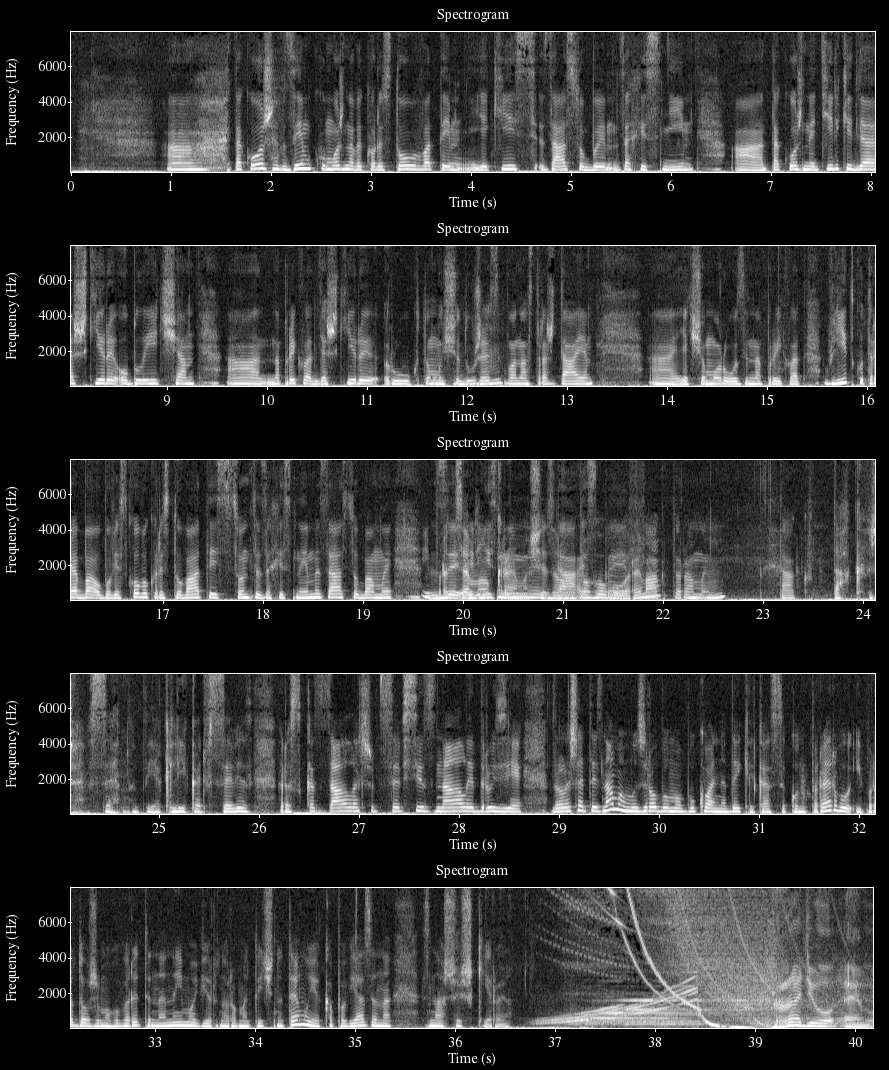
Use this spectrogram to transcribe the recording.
Також взимку можна використовувати якісь засоби захисні, а також не тільки для шкіри обличчя, а, наприклад, для шкіри рук, тому що дуже вона страждає, якщо морози, наприклад. Влітку треба обов'язково користуватись сонцезахисними засобами, І про з це ми окремо ще з вами поговоримо. SPF-факторами. Мгм. Так. Так, вже все. Ну, як лікар все розказала, щоб це всі знали, друзі. Залишайтесь з нами. Ми зробимо буквально декілька секунд перерву і продовжимо говорити на неймовірно романтичну тему, яка пов'язана з нашою шкірою. Радіо М.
